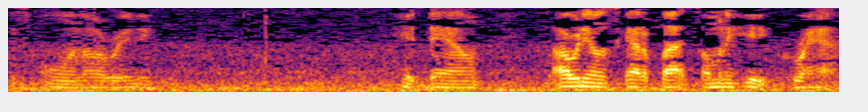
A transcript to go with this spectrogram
It's on already. Hit down. It's already on the scatter plot, so I'm going to hit graph.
